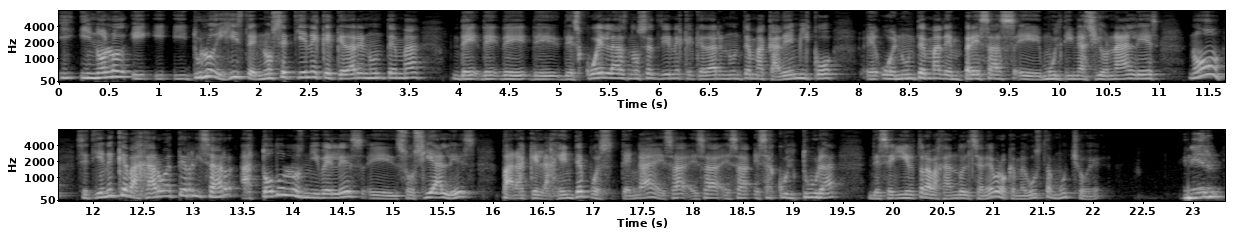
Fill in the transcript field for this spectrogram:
Y, no lo, y, tú lo dijiste, no se tiene que quedar en un tema de, de, escuelas, no se tiene que quedar en un tema académico eh, o en un tema de empresas eh, multinacionales. No, se tiene que bajar o aterrizar a todos los niveles eh, sociales para que la gente pues tenga esa, esa, esa, esa cultura de seguir trabajando el cerebro, que me gusta mucho. ¿eh? Tener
